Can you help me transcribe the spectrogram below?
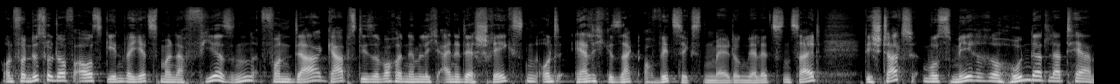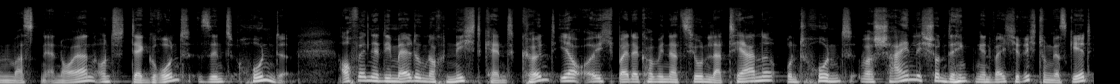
Und von Düsseldorf aus gehen wir jetzt mal nach Viersen. Von da gab es diese Woche nämlich eine der schrägsten und ehrlich gesagt auch witzigsten Meldungen der letzten Zeit. Die Stadt muss mehrere hundert Laternenmasten erneuern und der Grund sind Hunde. Auch wenn ihr die Meldung noch nicht kennt, könnt ihr euch bei der Kombination Laterne und Hund wahrscheinlich schon denken, in welche Richtung das geht.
